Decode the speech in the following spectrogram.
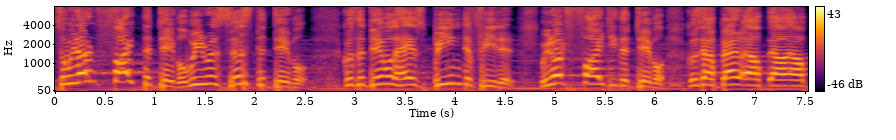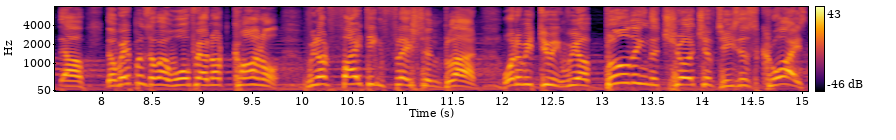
So we don't fight the devil, we resist the devil because the devil has been defeated. We're not fighting the devil because our, our, our, our, the weapons of our warfare are not carnal. We're not fighting flesh and blood. What are we doing? We are building the church of Jesus Christ.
